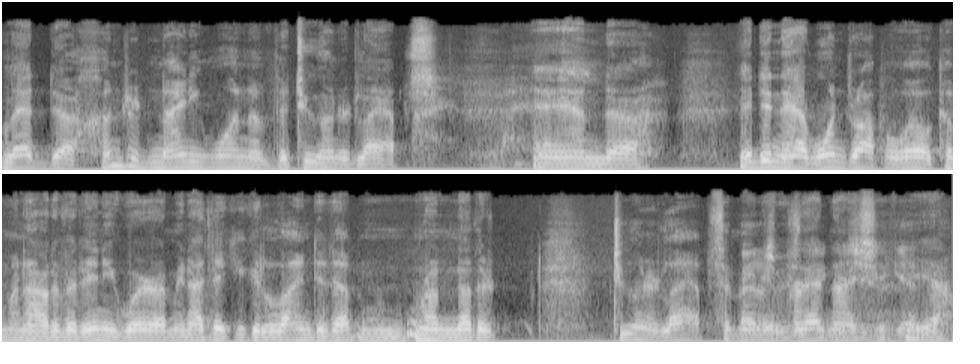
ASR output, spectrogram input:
led 191 of the 200 laps. And uh, it didn't have one drop of oil coming out of it anywhere. I mean, I think you could have lined it up and run another 200 laps. I mean, it was that nice. Yeah.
